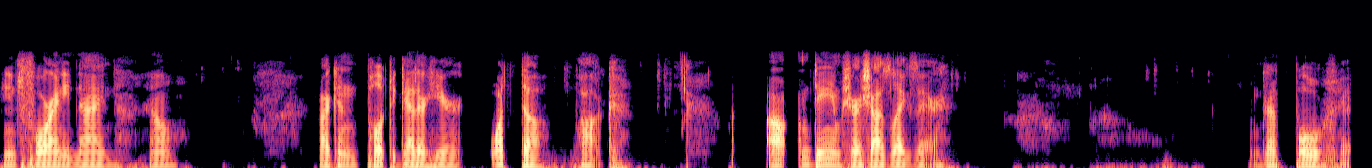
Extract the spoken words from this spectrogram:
He needs four, I need nine, know? If I can pull it together here. What the Fuck. I'm damn sure I shot his legs there. That's bullshit.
